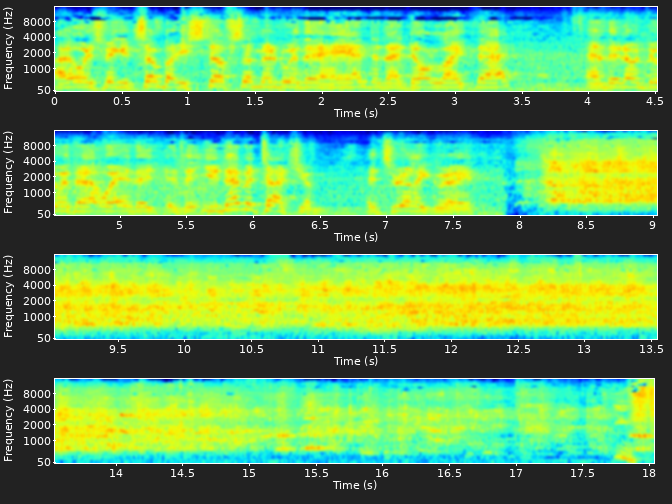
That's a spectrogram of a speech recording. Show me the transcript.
I always figured somebody stuffs them in with their hand, and I don't like that. And they don't do it that way. They, they, you never touch them. It's really great. You f-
